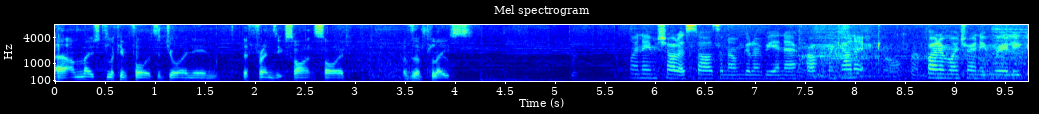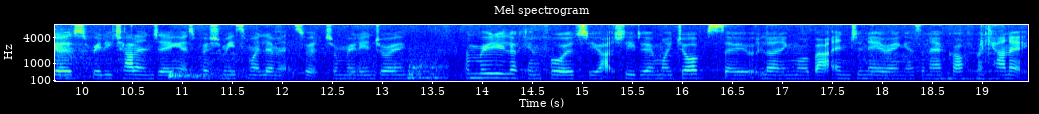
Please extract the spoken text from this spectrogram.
Uh, I'm most looking forward to joining the forensic science side of the police. My name is Charlotte Stars and I'm going to be an aircraft mechanic. I'm finding my training really good, really challenging, it's pushing me to my limits which I'm really enjoying. I'm really looking forward to actually doing my job, so learning more about engineering as an aircraft mechanic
